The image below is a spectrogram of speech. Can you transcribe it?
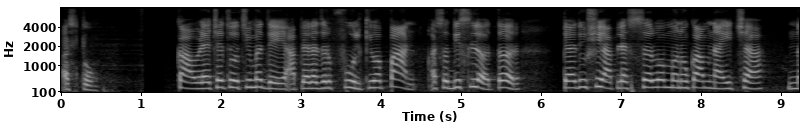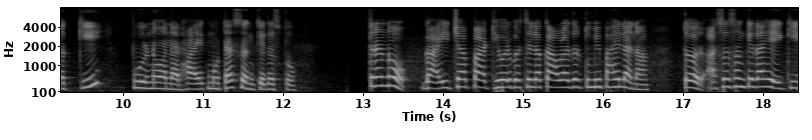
असतो. कावळ्याच्या चोचीमध्ये आपल्याला जर फूल किंवा पान असं दिसलं तर त्या दिवशी आपल्या सर्व मनोकामना इच्छा नक्की पूर्ण होणार. हा एक मोठा संकेत असतो. मित्रांनो गाईच्या पाठीवर बसलेला कावळा जर तुम्ही पाहिला ना तर असं संकेत आहे की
